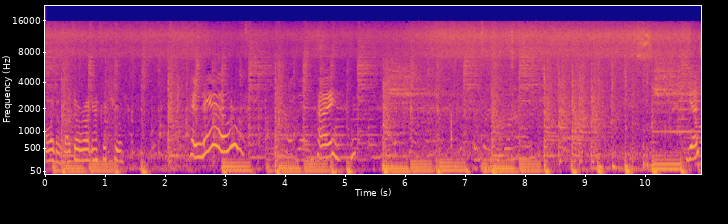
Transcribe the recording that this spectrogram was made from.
Oh, the door run after you. Hello. Hi. Yes.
